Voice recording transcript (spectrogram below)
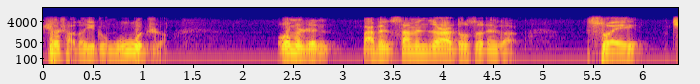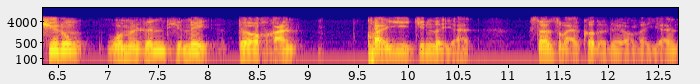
缺少的一种物质。我们人百分三分之二都是这个。水，其中我们人体内都要含快一斤的盐，三四百克的这样的盐。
